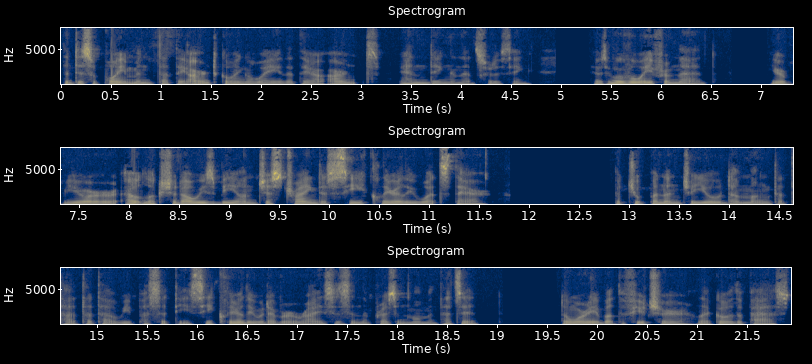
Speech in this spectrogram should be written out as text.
the disappointment that they aren't going away that they aren't ending and that sort of thing you have to move away from that your your outlook should always be on just trying to see clearly what's there See clearly whatever arises in the present moment. That's it. Don't worry about the future. Let go of the past.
